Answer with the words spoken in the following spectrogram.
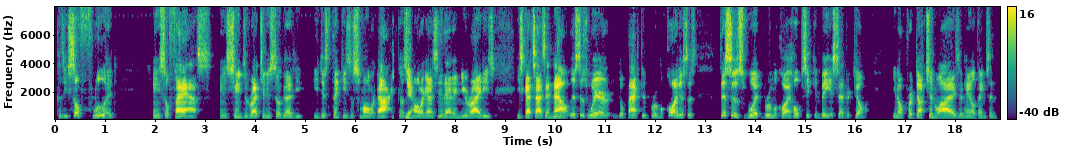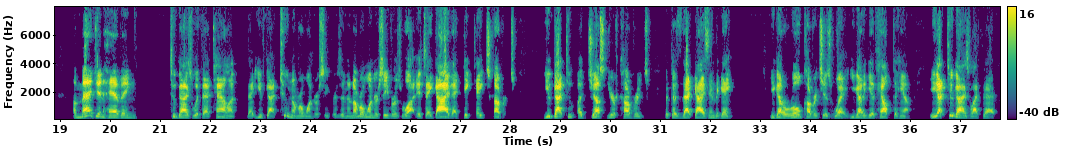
because he's so fluid and he's so fast and his change of direction is so good. You, you just think he's a smaller guy because yeah. smaller guys do that. And you're right. He's, he's got size. And now this is where go back to Bru McCoy. This is, this is what Bru McCoy hopes he can be is Cedric Tillman, you know, production wise and handle things. And imagine having two guys with that talent that you've got two number one receivers. And the number one receiver is what? It's a guy that dictates coverage You've got to adjust your coverage because that guy's in the game. You got to roll coverage his way. You got to give help to him. You got two guys like that.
